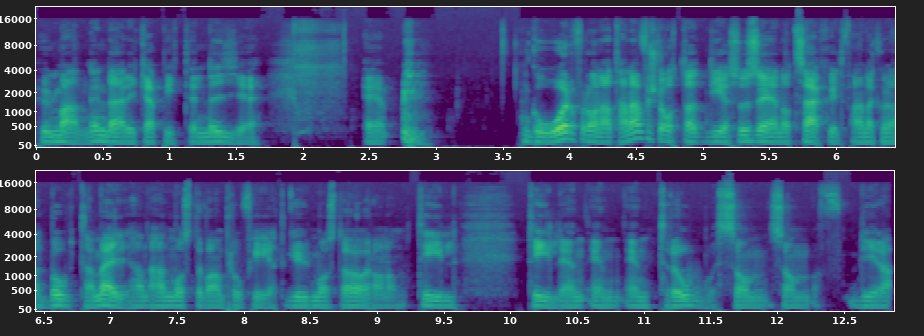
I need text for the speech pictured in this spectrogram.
hur mannen där i kapitel 9 eh, går från att han har förstått att Jesus är något särskilt för han har kunnat bota mig. Han, han måste vara en profet, Gud måste höra honom. Till, till en, en, en tro som, som blir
